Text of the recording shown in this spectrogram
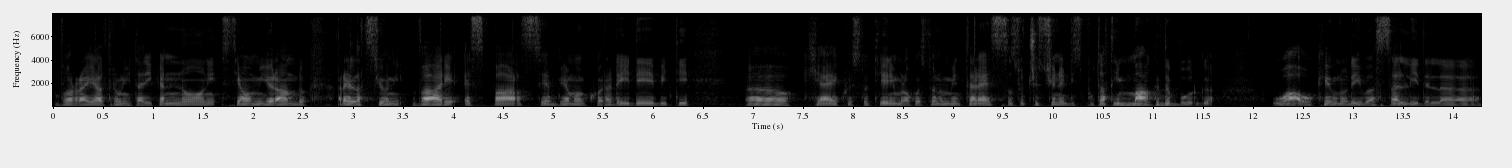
vorrei altre unità di cannoni, stiamo migliorando relazioni varie e sparse, abbiamo ancora dei debiti. Uh, ok, questo tienimelo, questo non mi interessa. Successione disputata in Magdeburg. Wow, che è uno dei vassalli del,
